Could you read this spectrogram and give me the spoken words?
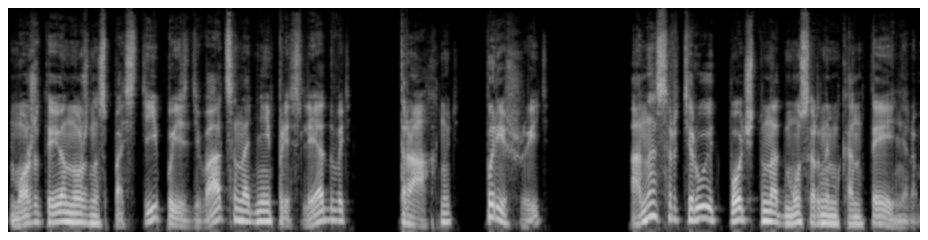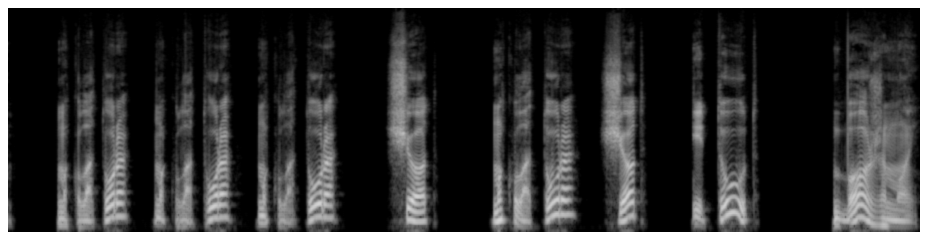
Может, ее нужно спасти, поиздеваться над ней, преследовать, трахнуть, порешить. Она сортирует почту над мусорным контейнером. Макулатура, макулатура, макулатура, счет, макулатура, счет. И тут, боже мой,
